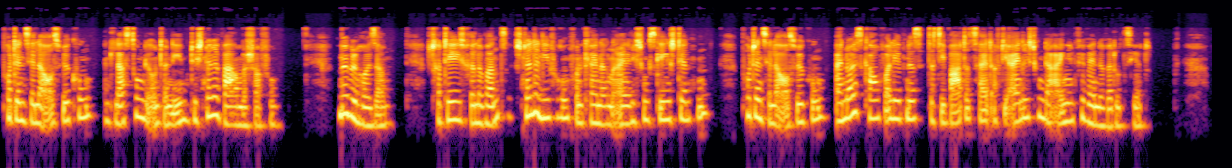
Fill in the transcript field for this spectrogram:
Potenzielle Auswirkungen, Entlastung der Unternehmen durch schnelle Warenbeschaffung. Möbelhäuser. Strategische Relevanz, schnelle Lieferung von kleineren Einrichtungsgegenständen. Potenzielle Auswirkungen, ein neues Kauferlebnis, das die Wartezeit auf die Einrichtung der eigenen vier Wände reduziert.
